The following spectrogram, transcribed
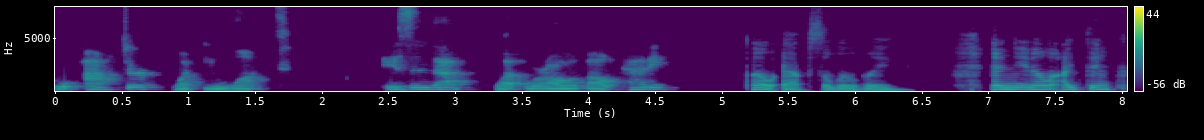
Go after what you want. Isn't that what we're all about, Patty? Oh, absolutely. And, you know, I think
